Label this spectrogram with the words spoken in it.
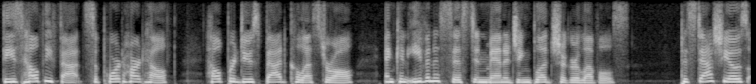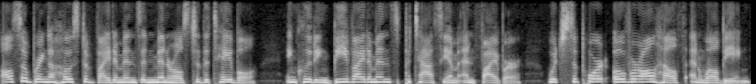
These healthy fats support heart health, help reduce bad cholesterol, and can even assist in managing blood sugar levels. Pistachios also bring a host of vitamins and minerals to the table, including B vitamins, potassium, and fiber, which support overall health and well-being.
